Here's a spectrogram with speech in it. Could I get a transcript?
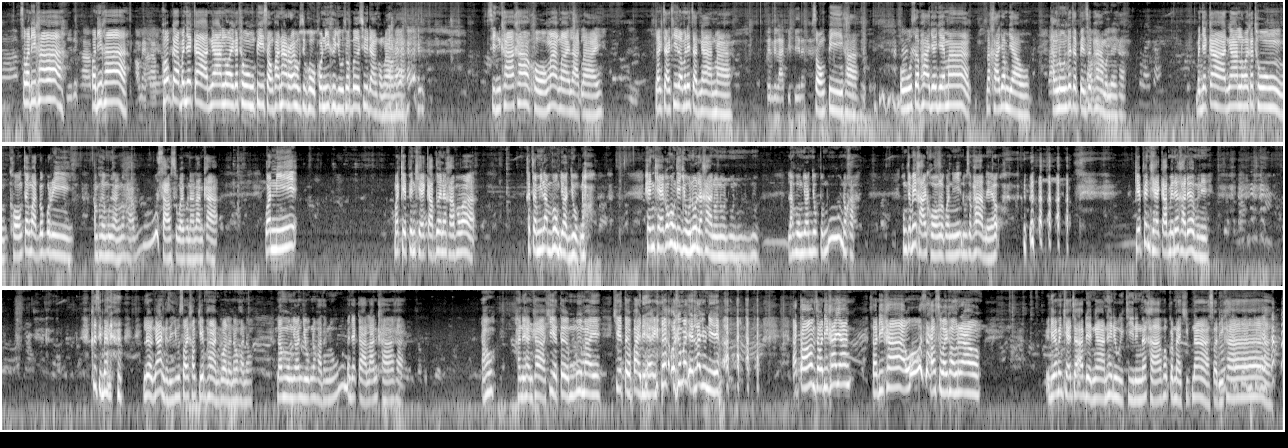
ครับสวัสดีค่ะ ดีดีครับ สวัสดีค่ะ เอาแม่ครับ พบกับบรรยากาศงานลอยกระทงปี 2566 คนนี้คือยูทูบเบอร์ชื่อดังของเรานะคะ สินค้าข้าวของมากมายหลากหลาย หลังจากที่เราไม่ได้จัดงานมาเป็นเวลากี่ปีแล้วครับสองปีค่ะ โอ้เสื้อผ้าเยอะแยะมาก ราคาย่อมเยา ทางนู้นก็จะเป็นเสื้อผ้าหมดเลยค่ะ บรรยากาศงานลอยกระทงของจังหวัดลบบุรี อำเภอเมืองนะคะสาวสวยบนร้านค่ะ วันนี้ มาเก็บเพนแขกลับด้วยนะคะ เพราะว่าเขาจะมีลำวงย้อนยุกเนาะเพนแขก็คงจะอยู่นู่นแหละค่ะนู่นนู่นนู่นนู่นลำวงย้อนยุกตรงนู้นเนาะค่ะ คงจะไม่ขายของหรอกวันนี้ดูสภาพแล้ว เก็บเพนแขกลับไม่เด้อค่ะเด้อมื้อนี้คือสิแม่นเลิกงานก็สิอยู่ซอยเขาเก็บห่านก่อนแล้วเนาะค่ะเนาะ ลำวงย้อนยุคนะคะทางนู้นบรรยากาศร้านค้าค่ะ เอ้าฮันนี่ฮันค่ะขี้เติมมือใหม่ขี้เติมป้ายแดงคนก็มาเห็นเราอยู่นี่อะตอม สวัสดีค่ะยัง สวัสดีค่ะ โอ้สาวสวยของเรา เดี๋ยวเป็นแคจะอัปเดตงานให้ดูอีกทีนึงนะคะ พบกันใหม่คลิปหน้า สวัสดีค่ะ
